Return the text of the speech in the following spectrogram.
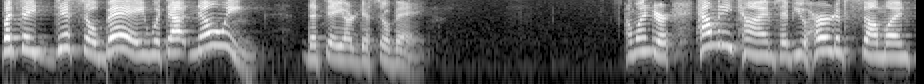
But they disobey without knowing that they are disobeying. I wonder how many times have you heard of someone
